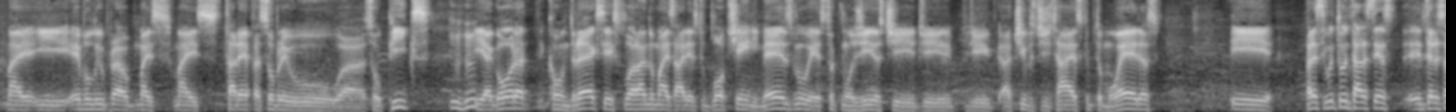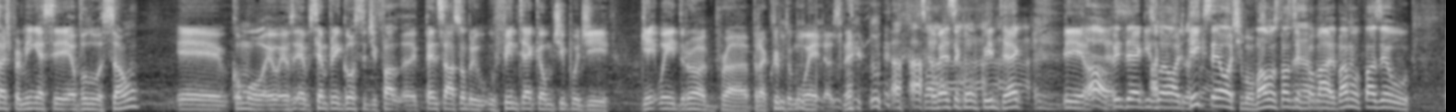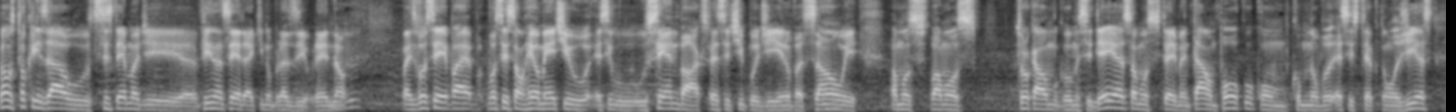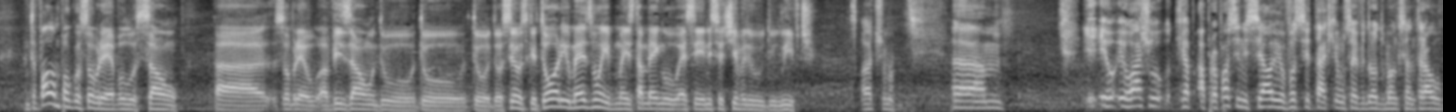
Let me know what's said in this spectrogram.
mais e evoluiu para mais, mais tarefas sobre o uh, sobre Pix. Uhum. E agora, com o Drex, explorando mais áreas do blockchain mesmo, e as tecnologias de, de, de ativos digitais, criptomoedas. E parece muito interessante, interessante para mim essa evolução é, como eu, eu, sempre gosto de falar, pensar sobre o fintech como um tipo de gateway drug para criptomoedas, né? Você começa com fintech e, ó, oh, fintech isso é ótimo, Pix é ótimo, vamos fazer, vamos fazer o, vamos tokenizar o sistema de uh, financeiro aqui no Brasil, né? Então, uhum. Mas você, vocês são realmente o, esse, o sandbox para esse tipo de inovação uhum. e vamos, vamos trocar algumas ideias, vamos experimentar um pouco com, com novo, essas tecnologias. Então fala um pouco sobre a evolução uh, sobre a visão do, do, do, do, seu escritório mesmo, mas também o, essa iniciativa do, do Lift. Ótimo. Um, eu, eu acho que a, a proposta inicial, e eu vou citar aqui um servidor do Banco Central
